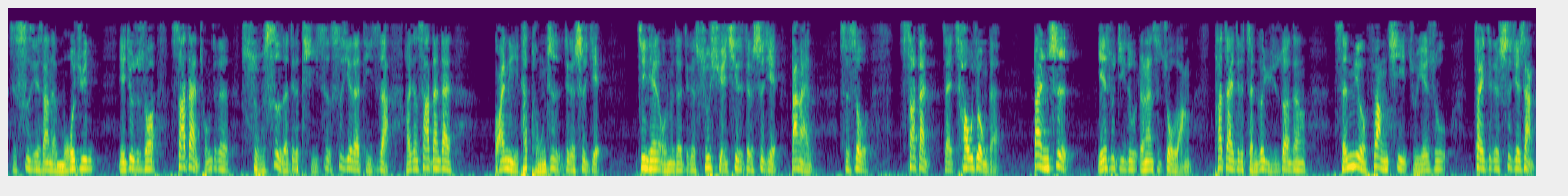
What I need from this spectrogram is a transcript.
这世界上的魔君，也就是说，撒旦从这个属世的这个体制、世界的体制啊，好像撒旦在管理，他统治这个世界。今天我们的这个属血气的这个世界，当然是受撒旦在操纵的，但是耶稣基督仍然是作王，他在这个整个宇宙当中，神没有放弃主耶稣。在这个世界上，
